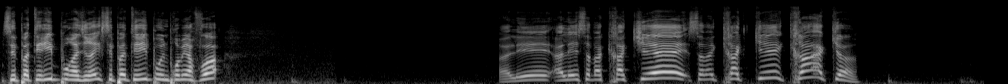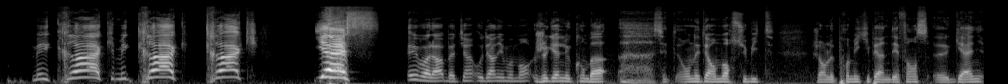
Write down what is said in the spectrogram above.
C'est pas terrible pour un direct, c'est pas terrible pour une première fois. Allez, allez, ça va craquer, ça va craquer, craque Mais craque, mais craque, craque Yes Et voilà, bah tiens, au dernier moment, je gagne le combat. Ah, on était en mort subite. Genre le premier qui perd une défense euh, gagne.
